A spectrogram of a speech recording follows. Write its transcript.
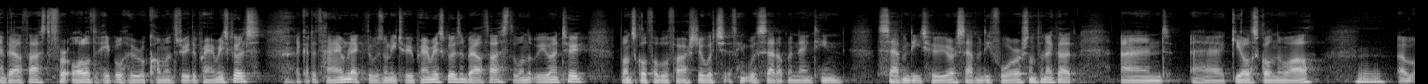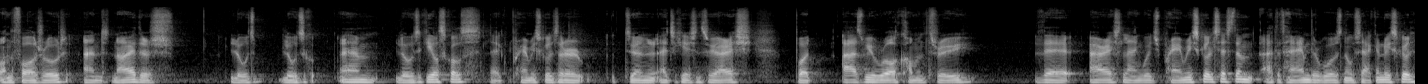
in Belfast for all of the people who were coming through the primary schools. Like at the time, like there was only two primary schools in Belfast. The one that we went to, Bunscoil Phobal Feirste, which I think was set up in 1972 or 74 or something like that, and uh, Gael Skull Noel uh, on the Falls Road. And now there's loads, loads, of, um, loads of Gael schools, like primary schools that are doing education through Irish. But as we were all coming through the Irish language primary school system at the time, there was no secondary school,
